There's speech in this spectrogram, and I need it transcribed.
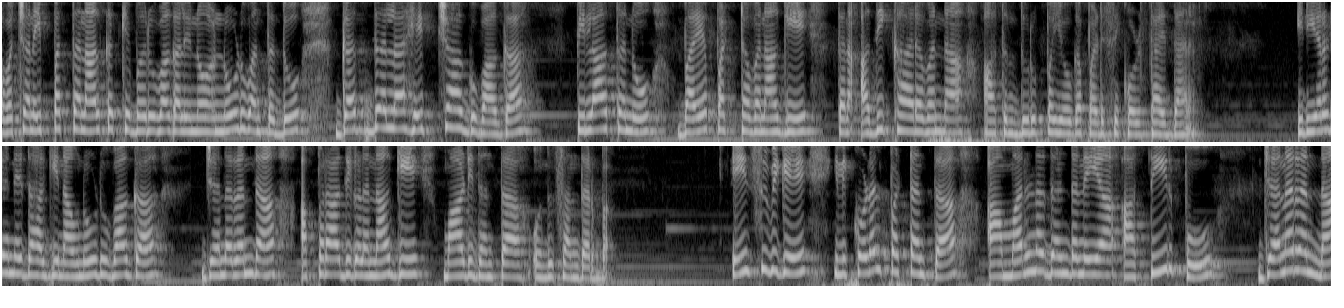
ವಚನ ಇಪ್ಪತ್ತ ನಾಲ್ಕಕ್ಕೆ ಬರುವಾಗ ಅಲ್ಲಿ ನೋ, ನೋಡುವಂಥದ್ದು, ಗದ್ದಲ ಹೆಚ್ಚಾಗುವಾಗ ಪಿಲಾತನು ಭಯಪಟ್ಟವನಾಗಿ ತನ್ನ ಅಧಿಕಾರವನ್ನು ಆತನು ದುರುಪಯೋಗ ಪಡಿಸಿಕೊಳ್ತಾ ಇದ್ದಾನೆ ಎರಡನೇದಾಗಿ ನಾವು ನೋಡುವಾಗ ಜನರನ್ನು ಅಪರಾಧಿಗಳನ್ನಾಗಿ ಮಾಡಿದಂಥ ಒಂದು ಸಂದರ್ಭ. ಏಸುವಿಗೆ ಇಲ್ಲಿ ಕೊಡಲ್ಪಟ್ಟಂಥ ಆ ಮರಣದಂಡನೆಯ ಆ ತೀರ್ಪು ಜನರನ್ನು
